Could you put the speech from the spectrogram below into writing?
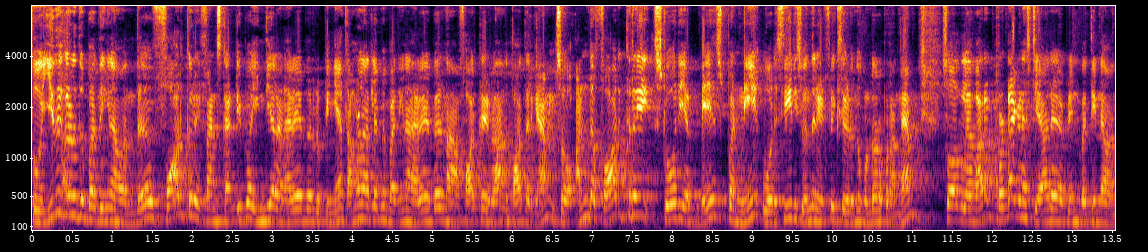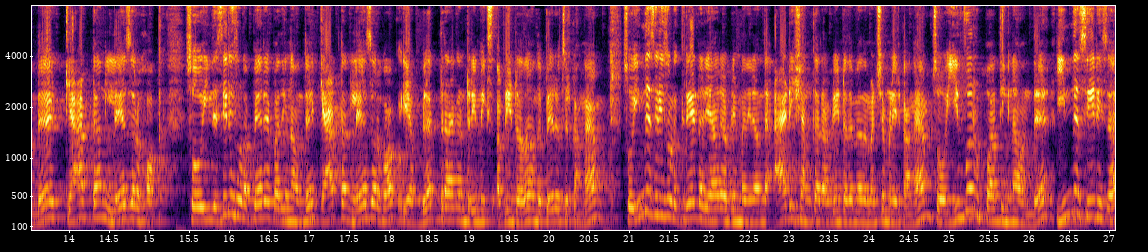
ஸோ இதுக்கடுத்து பாத்தீங்கன்னா வந்து ஃபார்க்ரை ஃபேன்ஸ் கண்டிப்பா இந்தியாவில் நிறைய பேர் இருப்பீங்க. தமிழ்நாட்டிலுமே பாத்தீங்கன்னா நிறைய பேர் நான் ஃபார்க்ரை வந்து பார்த்துருக்கேன். ஸோ அந்த ஃபார் ஃபார்க்ரை ஸ்டோரியை பேஸ் பண்ணி ஒரு சீரிஸ் வந்து நெட்ஃப்ளிக்ஸ் எடுத்து கொண்டு வர போகிறாங்க ஸோ அதில் வர ப்ரொட்டாகனிஸ்ட் யார் அப்படின்னு பார்த்தீங்கன்னா வந்து கேப்டன் லேசர் ஹாக் ஸோ இந்த சீரிஸோட பேரே பார்த்தீங்கன்னா வந்து Captain Laserhawk a Blood Dragon remix அப்படின்றத வந்து பேர் வச்சிருக்காங்க. ஸோ இந்த சீரிஸோட கிரியேட்டர் யார் அப்படின்னு பார்த்தீங்கன்னா வந்து ஆடி சங்கர் அப்படின்றத வந்து மென்ஷன் பண்ணியிருக்காங்க. ஸோ இவர் பார்த்தீங்கன்னா வந்து இந்த சீரிஸை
